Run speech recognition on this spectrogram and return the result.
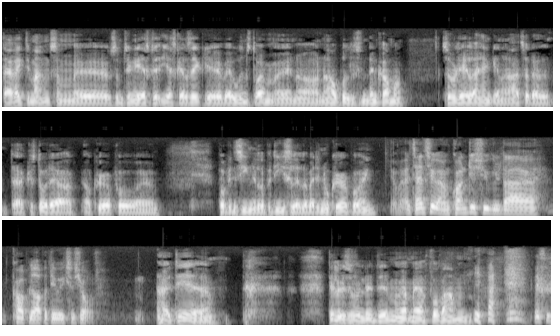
der er rigtig mange, som, øh, som tænker, jeg skal, jeg skal altså ikke øh, være uden strøm, øh, når, når afbrydelsen den kommer. Så vil jeg hellere have en generator, der, der kan stå der og, og køre på, øh, på benzin eller på diesel, eller hvad det nu kører på, ikke? Jo, alternativet er en kondicykel, der er koblet op, og det er jo ikke så sjovt. Nej, det er... det løser selvfølgelig det med, med at få varmen. ja, præcis.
